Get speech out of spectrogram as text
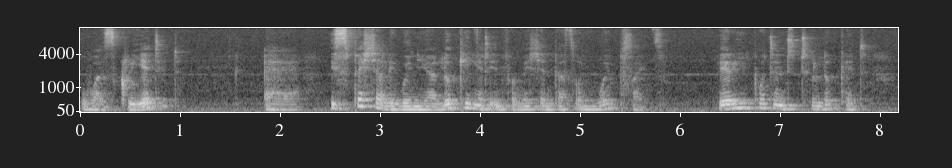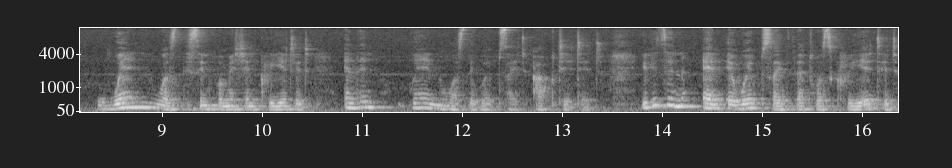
was created, uh, especially when you are looking at information that's on websites. Very important to look at when was this information created and then when was the website updated? If it's an, an, a website that was created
